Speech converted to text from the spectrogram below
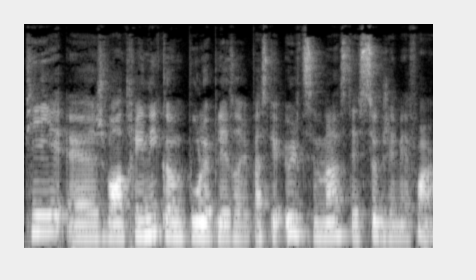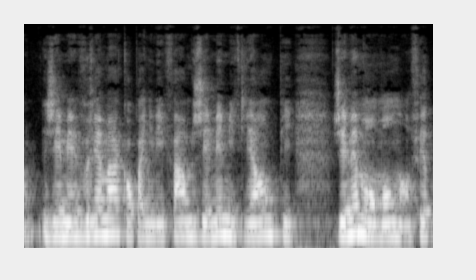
Puis euh, je vais entraîner comme pour le plaisir parce que ultimement, c'était ça que j'aimais faire. J'aimais vraiment accompagner les femmes, j'aimais mes clientes, puis j'aimais mon monde en fait,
